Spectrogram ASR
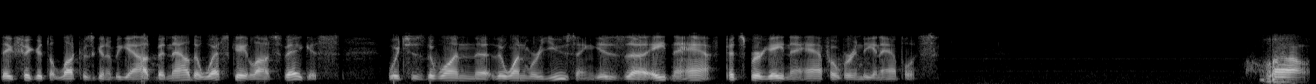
they figured that Luck was going to be out. But now the Westgate Las Vegas, which is the one uh, the one we're using, is uh, eight and a half. Pittsburgh eight and a half over Indianapolis. Wow.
